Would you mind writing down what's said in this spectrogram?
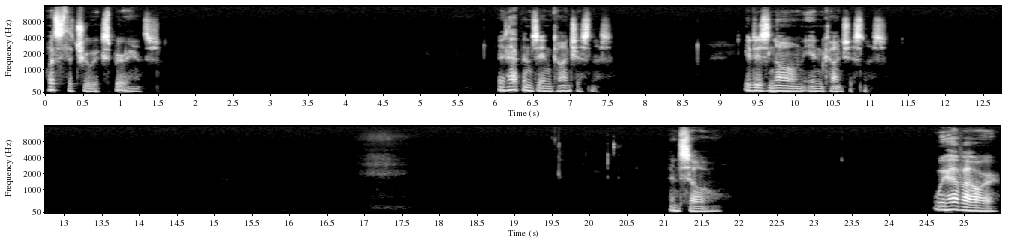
What's the true experience? It happens in consciousness. It is known in consciousness. And so we have our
